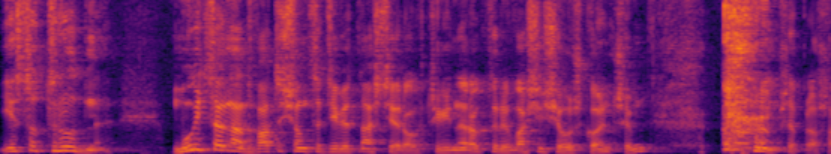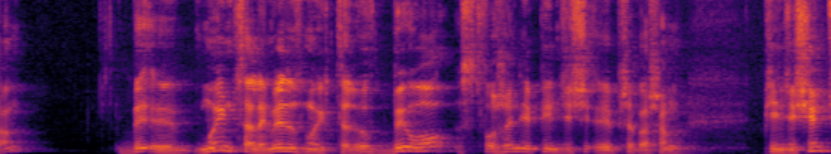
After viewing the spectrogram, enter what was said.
jest to trudne. Mój cel na 2019 rok, czyli na rok, który właśnie się już kończy, przepraszam, by, y, moim celem, jednym z moich celów było stworzenie 50, y, przepraszam, 50,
